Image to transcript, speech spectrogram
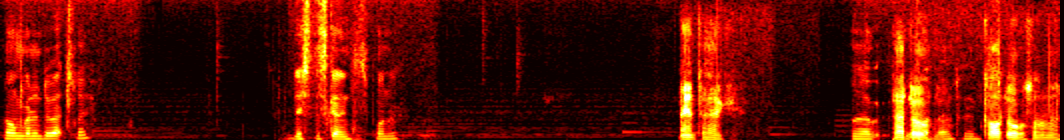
What I'm gonna do actually? This is the skeleton spawner. Name tag. Uh, Paddle. God armor.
